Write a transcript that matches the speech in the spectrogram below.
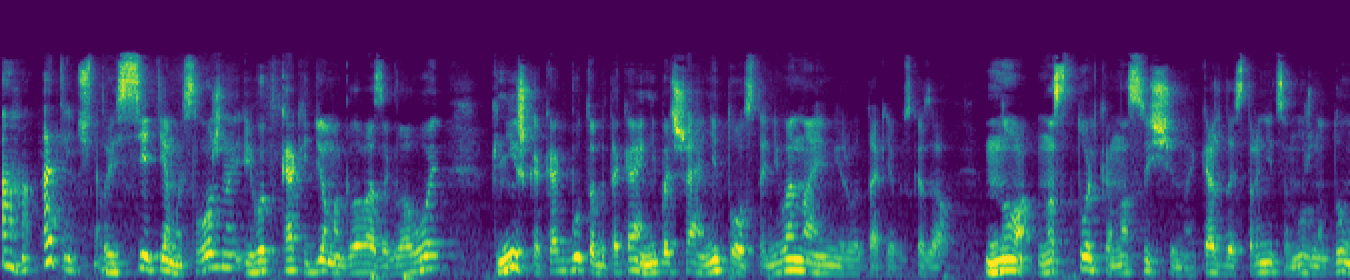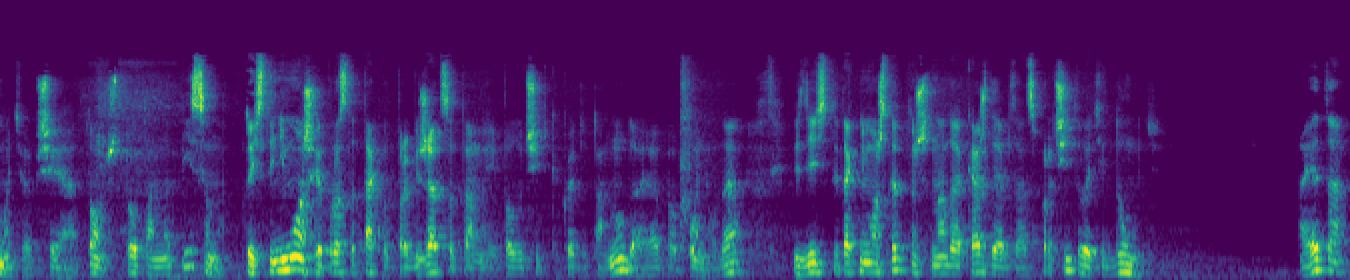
Ага, отлично. То есть все темы сложные, и вот как идем глава за главой, книжка как будто бы такая небольшая, не толстая, не ванна и мир, вот так я бы сказал. Но настолько насыщенная, каждая страница нужно думать вообще о том, что там написано. То есть ты не можешь ее просто так вот пробежаться там и получить какой-то там, ну да, я понял, да. Здесь ты так не можешь сказать, потому что надо каждый абзац прочитывать и думать. А это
